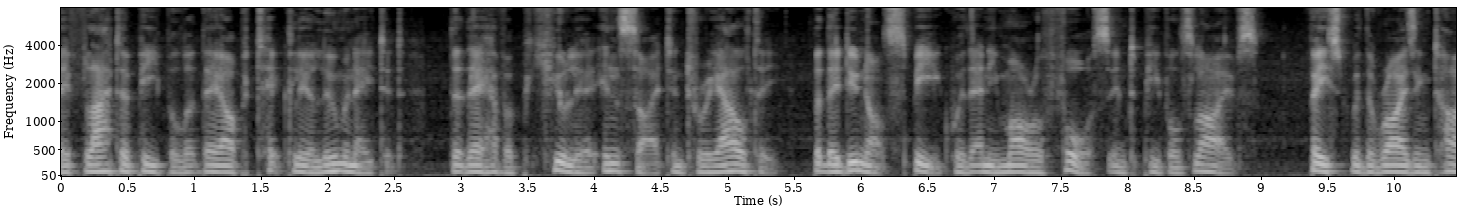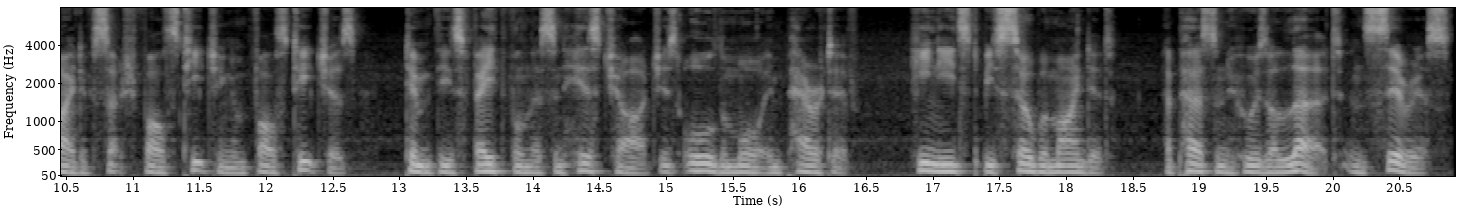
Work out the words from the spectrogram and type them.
They flatter people that they are particularly illuminated, that they have a peculiar insight into reality, but they do not speak with any moral force into people's lives. Faced with the rising tide of such false teaching and false teachers, Timothy's faithfulness in his charge is all the more imperative. He needs to be sober minded, a person who is alert and serious,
